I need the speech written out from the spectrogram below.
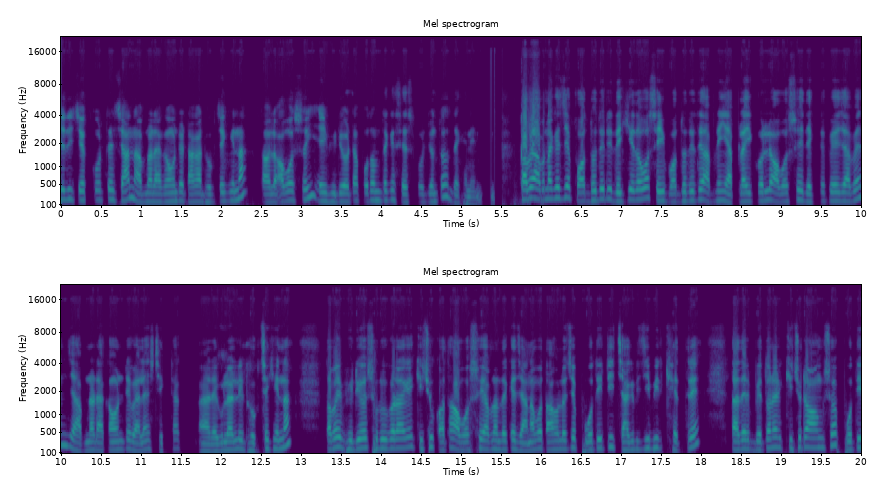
যদি চেক করতে চান, আপনার অ্যাকাউন্টে টাকা ঢুকছে কিনা, তাহলে অবশ্যই এই ভিডিওটা প্রথম থেকে শেষ পর্যন্ত দেখে নিন। তবে আপনাকে যে পদ্ধতিটি দেখিয়ে দেবো, সেই পদ্ধতিতে আপনি অ্যাপ্লাই করলে অবশ্যই দেখতে পেয়ে যাবেন যে আপনার অ্যাকাউন্টে ব্যালেন্স ঠিকঠাক রেগুলারলি ঢুকছে কিনা। তবে ভিডিও শুরু করার আগে কিছু কথা অবশ্যই আপনাদেরকে জানাব তাহলে হচ্ছে প্রতিটি চাকরিজীবীর ক্ষেত্রে তাদের বেতনের কিছুটা অংশ প্রতি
